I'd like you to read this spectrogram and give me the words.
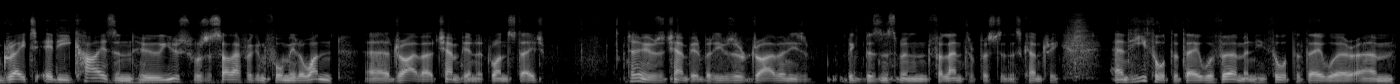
great Eddie Keizan, who used was a South African Formula One uh, driver, champion at one stage. I don't know if he was a champion, but he was a driver and he's big businessman and philanthropist in this country. And he thought that they were vermin. He thought that they were. Um,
